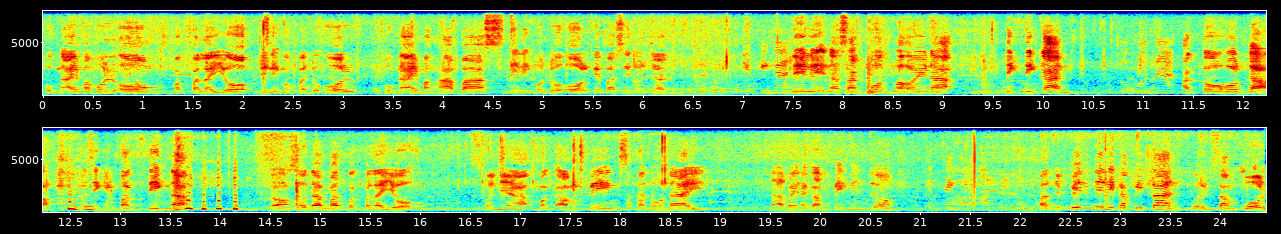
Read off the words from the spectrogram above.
ug naay mamulong magpalayo dili magpaduol. Ug naay manghabas dili mo duol. Kay base nun jud dili na sagbot maoy na tiktikan. Agtuhod na. Masiging bagting na no so dapat magpalayo. Unya magamping sa kanunay. Naabay nagamping ninyo Ah, depende ni kapitan. For example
